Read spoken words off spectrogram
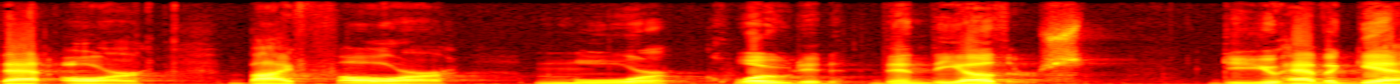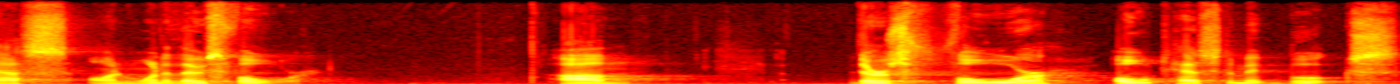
that are by far more quoted than the others. Do you have a guess on one of those four? Um, there's four Old Testament books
